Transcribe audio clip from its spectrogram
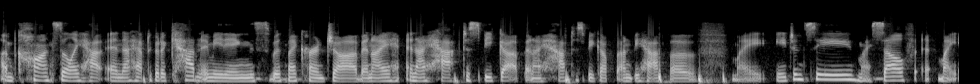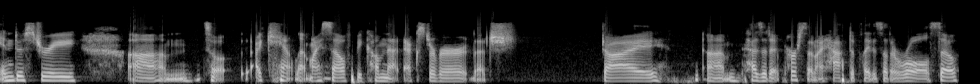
I'm constantly ha- and I have to go to cabinet meetings with my current job and I and I have to speak up and I have to speak up on behalf of my agency, myself, my industry. Um, so I can't let myself become that extrovert, that shy, um, hesitant person. I have to play this other role. So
